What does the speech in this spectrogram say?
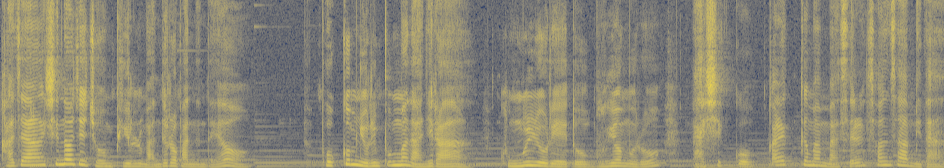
가장 시너지 좋은 비율로 만들어 봤는데요. 볶음 요리뿐만 아니라 국물 요리에도 무염으로 맛있고 깔끔한 맛을 선사합니다.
